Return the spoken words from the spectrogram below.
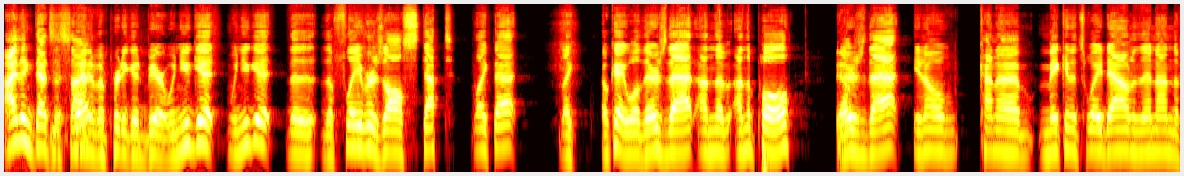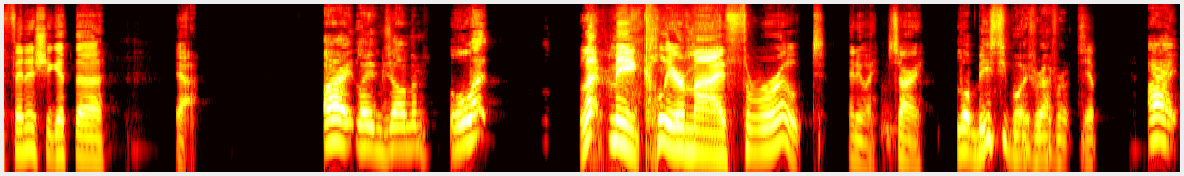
I think that's a sign Right. of a pretty good beer. When you get when you get the the flavors all stepped like that, like okay, well there's that on the on the pull. Yep. There's that, you know, kind of making its way down and then on the finish you get the yeah. All right, ladies and gentlemen, let Let me clear my throat. Anyway, sorry. little Beastie Boys reference. Yep. All right.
